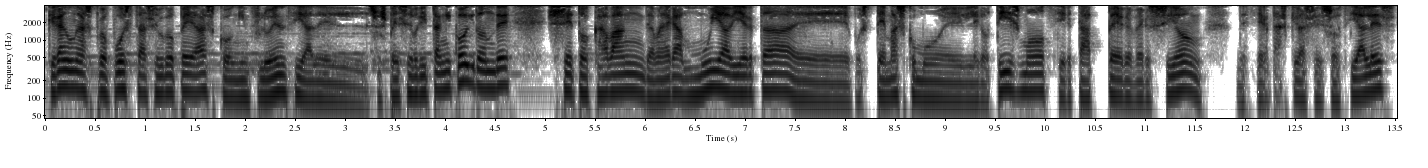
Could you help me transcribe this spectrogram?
que eran unas propuestas europeas con influencia del suspense británico y donde se tocaban de manera muy abierta eh, pues temas como el erotismo, cierta perversión de ciertas clases sociales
